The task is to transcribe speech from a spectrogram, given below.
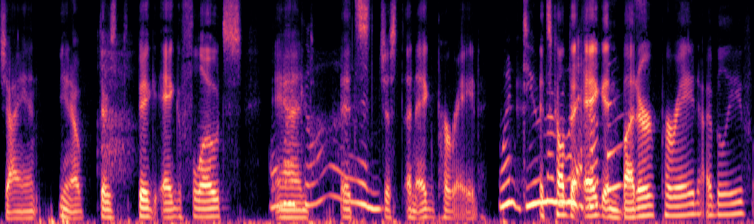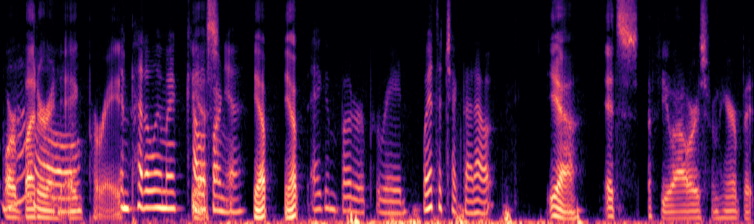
giant you know there's big egg floats oh and my god. It's just an egg parade when do you it's remember called when the it egg and butter parade i believe or butter and egg parade in Petaluma, California. yep yep Egg and butter parade. We have to check that out. yeah it's a few hours from here but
